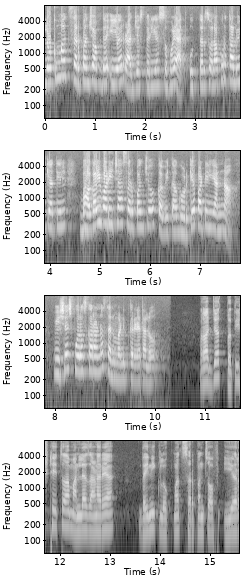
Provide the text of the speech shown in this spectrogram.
Lokmat sarpanch of the year राज्यस्तरीय सोहळ्यात उत्तर सोलापूर तालुक्यातील भागाईवाडीच्या सरपंच कविता घोडके पाटील यांना विशेष पुरस्कारानं सन्मानित करण्यात आलं. राज्यात प्रतिष्ठेचा मानल्या जाणाऱ्या दैनिक लोकमत सरपंच ऑफ इयर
